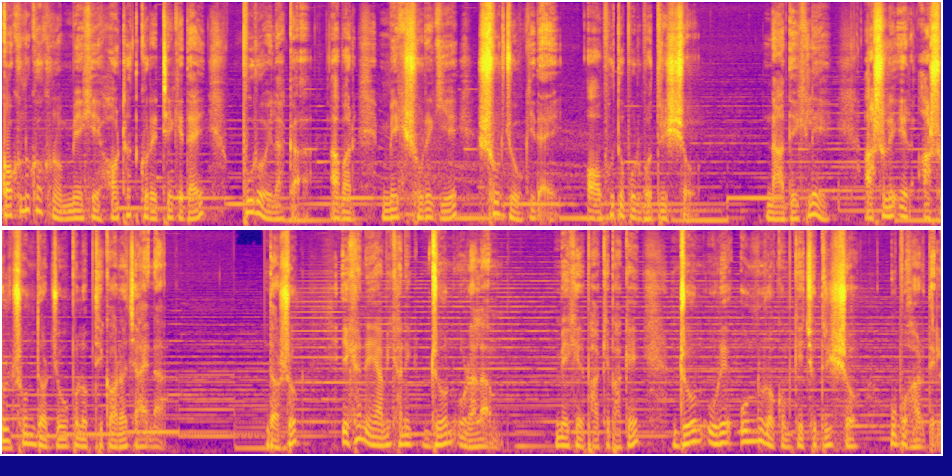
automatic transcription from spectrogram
কখনো কখনো মেঘে হঠাৎ করে ঠেকে দেয় পুরো এলাকা, আবার মেঘ সরে গিয়ে সূর্য উকি দেয়। অভূতপূর্ব দৃশ্য। না দেখলে আসলে এর আসল সৌন্দর্য উপলব্ধি করা যায় না। দর্শক, এখানে আমি খানিক ড্রোন উড়ালাম। মেঘের ফাঁকে ফাঁকে ড্রোন উড়ে অন্যরকম কিছু দৃশ্য উপহার দিল।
